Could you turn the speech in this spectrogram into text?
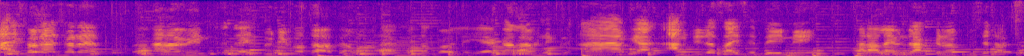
আর শোনেন শোনেন। আলামিন এই দুটি কথা আছে আমার। এক কথা কইলে এক আলামিন আগে আংটিটা চাইছে দেই নেই। আর আলামিন রাখতে না পিছে ডাকছে।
